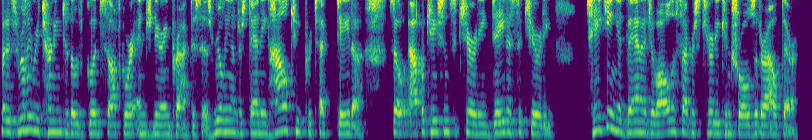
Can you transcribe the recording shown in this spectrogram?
But it's really returning to those good software engineering practices really understanding how to protect data. So application security data security taking advantage of all the cybersecurity controls that are out there,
